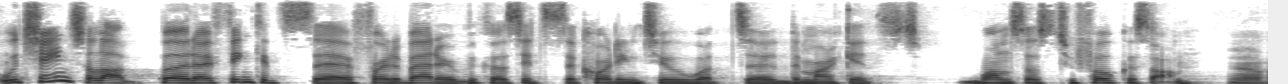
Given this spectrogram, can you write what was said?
we changed a lot, but I think it's uh, for the better because it's according to what uh, the market wants us to focus on. Yeah,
